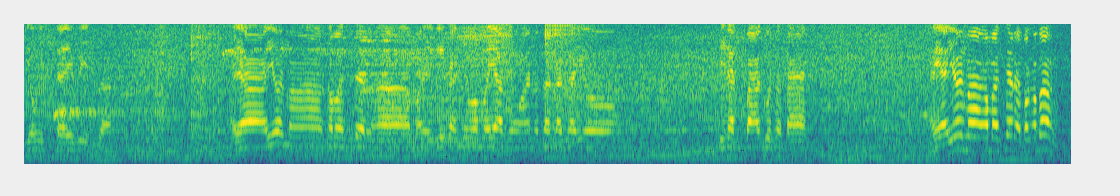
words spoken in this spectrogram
yung skyway, ba? Kaya yun mga kamaster, ah, makikita nyo mamaya kung ano talaga yung pinagbago sa taas. Kaya yun mga kamaster, abang-abang.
